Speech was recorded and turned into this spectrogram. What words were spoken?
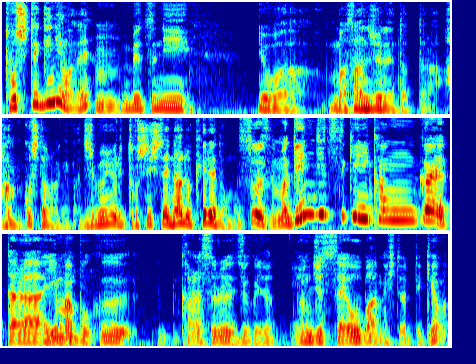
都市的にはね、うん別に、要は、まあ30年経ったら8個下なわけか、自分より年下になるけれども、そうですね。まあ、現実的に考えたら、今僕からする熟女、40歳オーバーの人って基本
